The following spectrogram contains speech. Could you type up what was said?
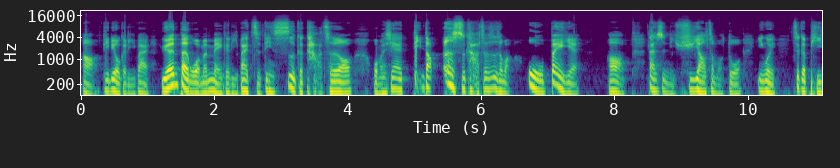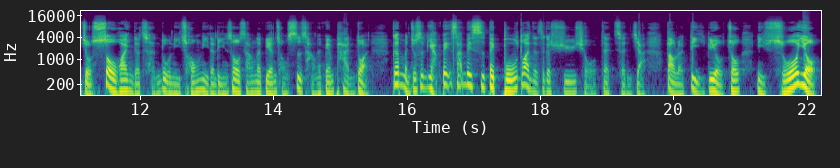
哦。第六个礼拜，原本我们每个礼拜只订四个卡车哦，我们现在订到二十卡车是什么？五倍耶！哦，但是你需要这么多，因为这个啤酒受欢迎的程度，你从你的零售商那边、从市场那边判断，根本就是两倍、三倍、四倍不断的这个需求在增加。到了第六周，你所有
